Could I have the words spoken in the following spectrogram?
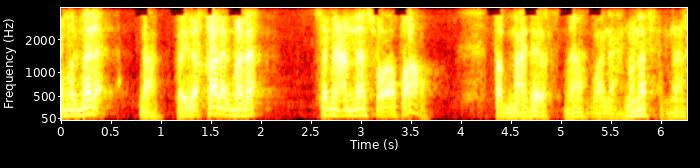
هم الملأ. نعم. فإذا قال الملأ سمع الناس وأطاعوا. طب معذرة نعم. ونحن نفهم. نعم.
